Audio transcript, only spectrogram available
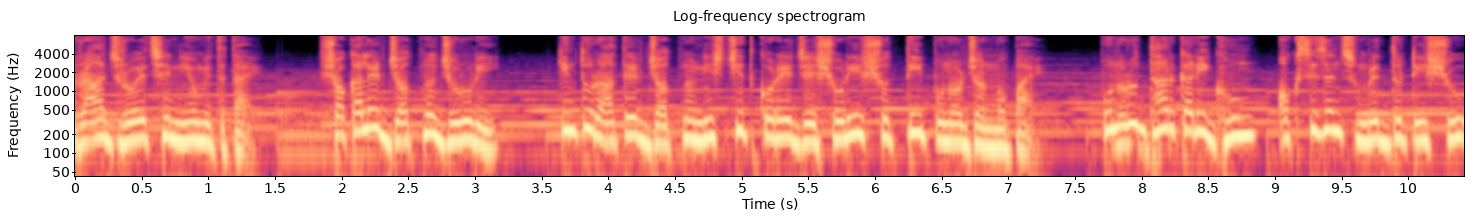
রাজ রয়েছে নিয়মিততায়। সকালের যত্ন জরুরি, কিন্তু রাতের যত্ন নিশ্চিত করে যে শরীর সত্যিই পুনর্জন্ম পায়। পুনরুদ্ধারকারী ঘুম, অক্সিজেন সমৃদ্ধ টিস্যু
